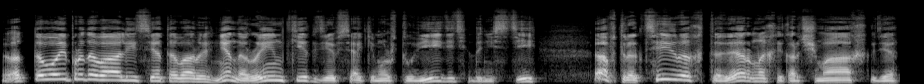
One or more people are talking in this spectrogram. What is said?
Оттого и продавали те товары не на рынке, где всякий может увидеть, донести, а в трактирах, тавернах и корчмах, где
